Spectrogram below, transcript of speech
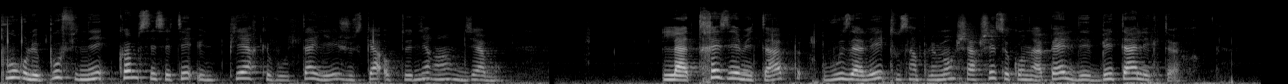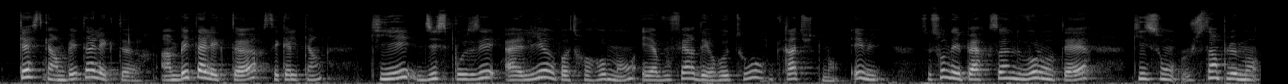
pour le peaufiner comme si c'était une pierre que vous taillez jusqu'à obtenir un diamant. La treizième étape, vous allez tout simplement chercher ce qu'on appelle des bêta-lecteurs. Qu'est-ce qu'un bêta-lecteur? Un bêta-lecteur, c'est quelqu'un qui est disposé à lire votre roman et à vous faire des retours gratuitement. Et oui, ce sont des personnes volontaires qui sont simplement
